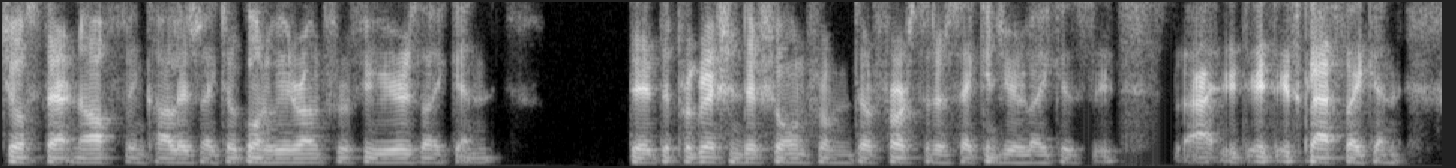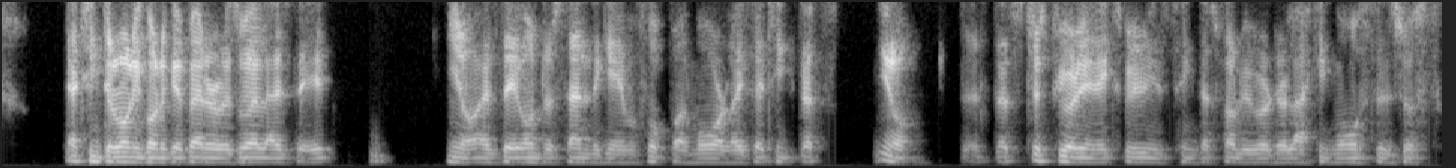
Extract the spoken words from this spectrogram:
just starting off in college. Like they're going to be around for a few years. Like and the the progression they've shown from their first to their second year, like is it's it's it's, it's class. Like and I think they're only going to get better as well as they, you know, as they understand the game of football more. Like I think that's you know that's just purely an experience thing. That's probably where they're lacking most is just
